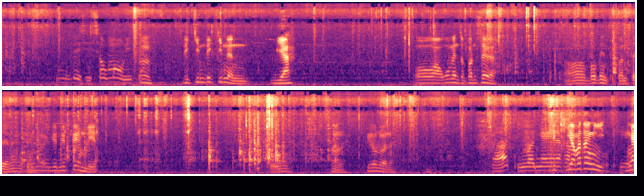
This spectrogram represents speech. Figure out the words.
ๆมันได้สีเศร้าเมานี่ได้กินได้กินนั่นเบียร์ โอ้ว่าเป็นสปอนเซอร์อ๋อบ่เป็นสปอนเซอร์นะครับผมอยู่ในเฟรมเลดนั่นเที่ยวล้วนนะครับถือว่าไงนะคเกียรัร์บมาทางนี้ไง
